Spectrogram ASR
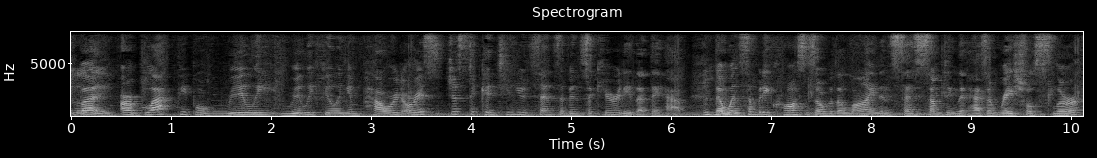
Absolutely. But are black people really, really feeling empowered or is it just a continued sense of insecurity that they have? Mm-hmm. That when somebody crosses over the line and says something that has a racial slur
